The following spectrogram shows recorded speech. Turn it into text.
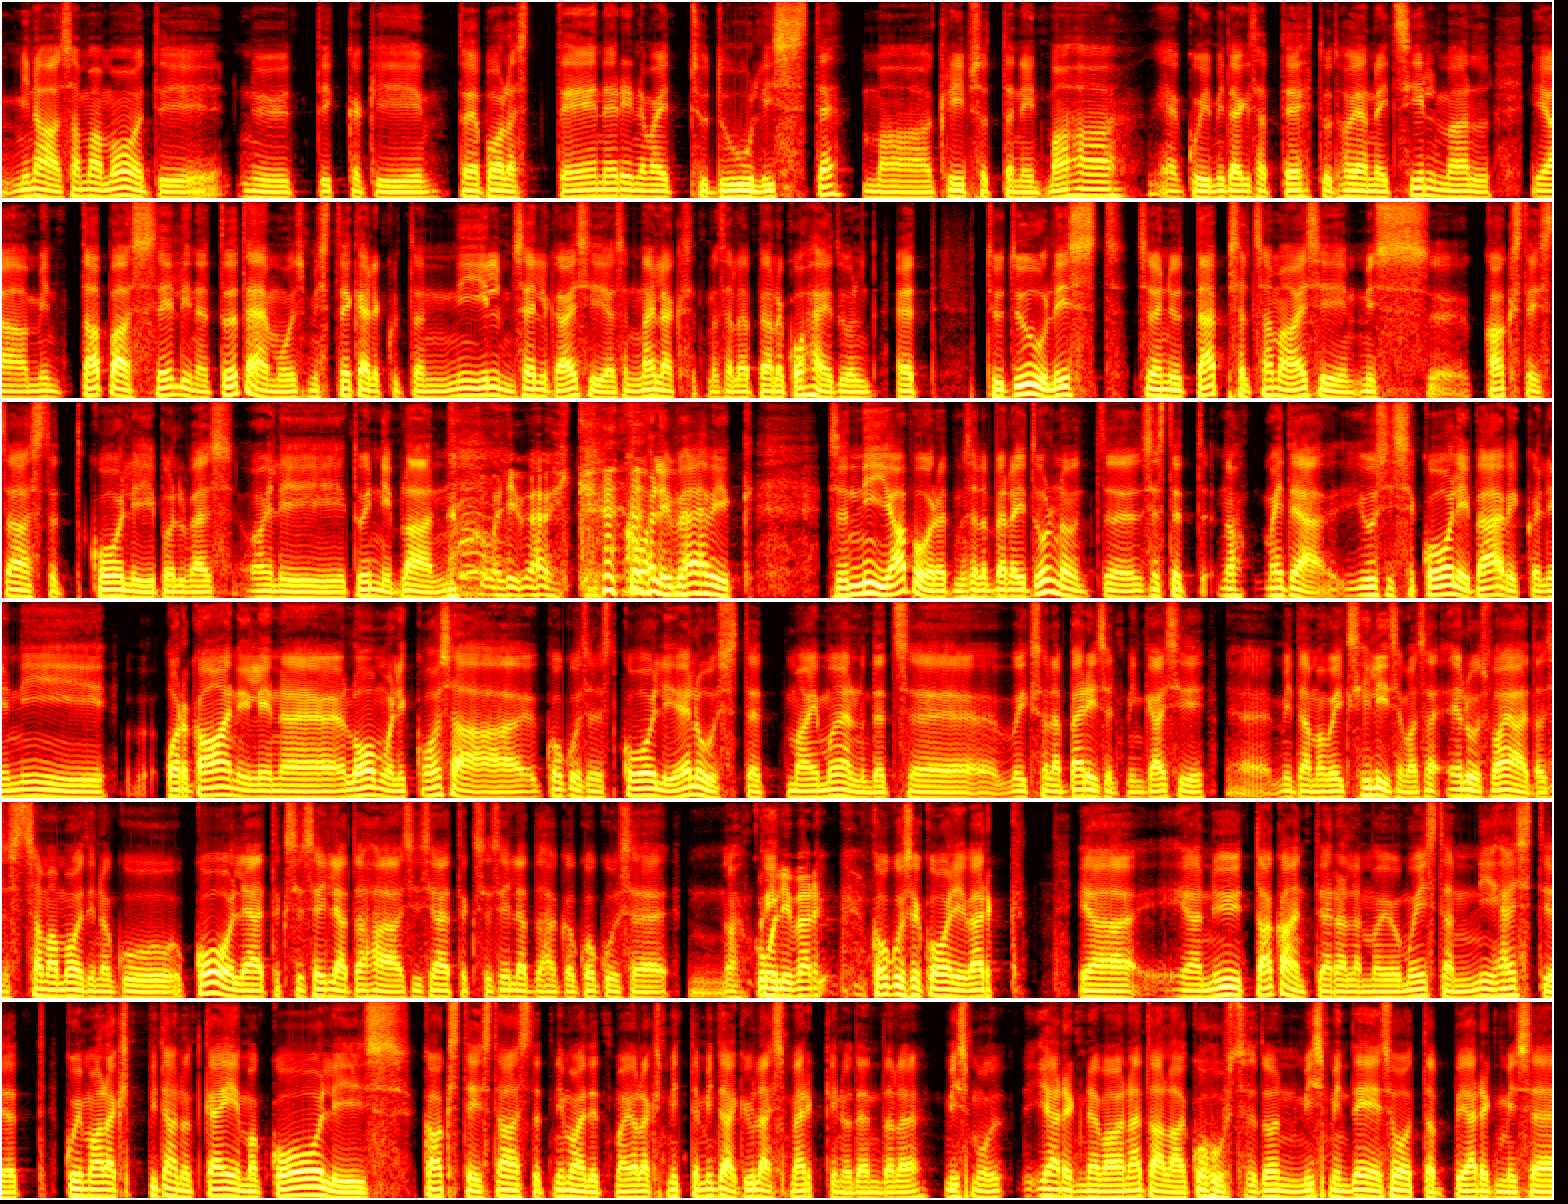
mina samamoodi nüüd ikkagi tõepoolest teen erinevaid to-do liste, ma kriipsutan neid maha ja kui midagi saab tehtud, hoian neid silme all ja mind tabas selline tõdemus, mis tegelikult on nii ilmselge asi ja see on naljakas, et ma selle peale kohe ei tulnud, et to-do list, see on ju täpselt sama asi, mis kaksteist aastat koolipõlves oli tunniplaan. koolipäevik koolipäevik see on nii jabur, et ma selle peale ei tulnud, sest et noh, ma ei tea, ju siis see koolipäevik oli nii orgaaniline, loomulik osa kogu sellest koolielust, et ma ei mõelnud, et see võiks olla päriselt mingi asi, mida ma võiks hilisemas elus vajada, sest samamoodi nagu kool jäetakse selja taha, siis jäetakse selja taha ka kogu see noh. koolivärk. kogu see koolivärk ja, ja nüüd tagantjärele ma ju mõistan nii hästi, et kui ma oleks pidanud käima koolis kaksteist aastat niimoodi, et ma ei oleks mitte midagi üles märkinud endale, mis mu järgneva nädala kohustused on, mis mind ees ootab järgmise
